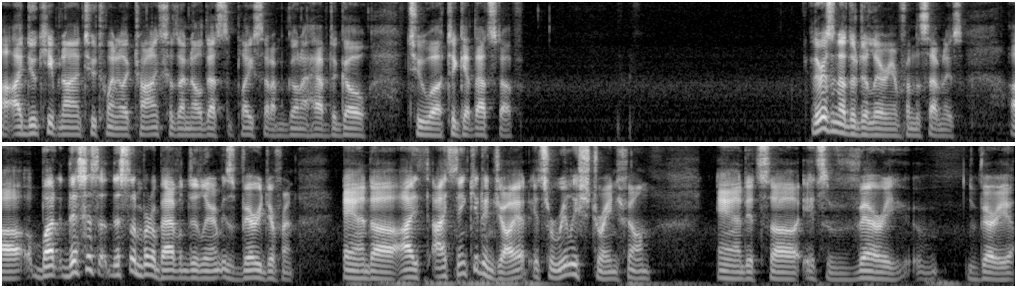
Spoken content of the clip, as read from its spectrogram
Uh, I do keep an eye on 220 Electronics because I know that's the place that I'm going to have to go to uh, to get that stuff. There is another Delirium from the 70s, uh, but this is this Umberto Bava giallo Delirium is very different, and uh, I I think you'd enjoy it. It's a really strange film, and it's uh, it's very very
